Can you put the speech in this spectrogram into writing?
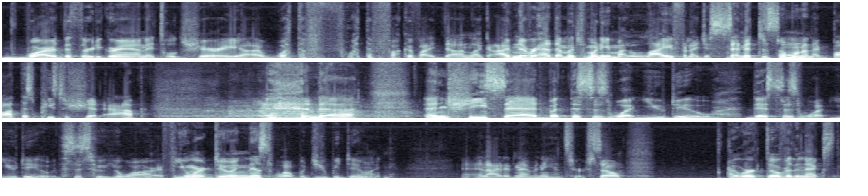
wired the 30 grand, I told Sherry, uh, what, the, what the fuck have I done? Like, I've never had that much money in my life, and I just sent it to someone, and I bought this piece of shit app and, uh, and she said, But this is what you do. This is what you do. This is who you are. If you weren't doing this, what would you be doing? And I didn't have an answer. So I worked over the next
